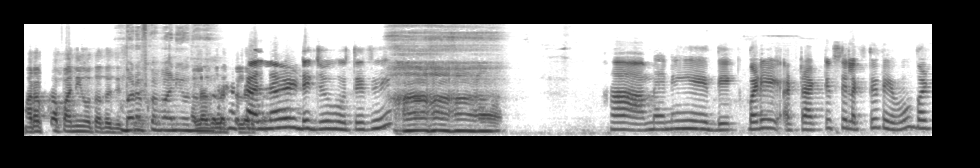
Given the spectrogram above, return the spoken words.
बर्फ़ का पानी होता था जिसमें, बर्फ़ का पानी होता था। अलग-अलग कलर्ड जो होते थे। हाँ हाँ। हाँ। हाँ। हाँ हाँ, मैंने ये देख बड़े अट्रैक्टिव से लगते थे वो बट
